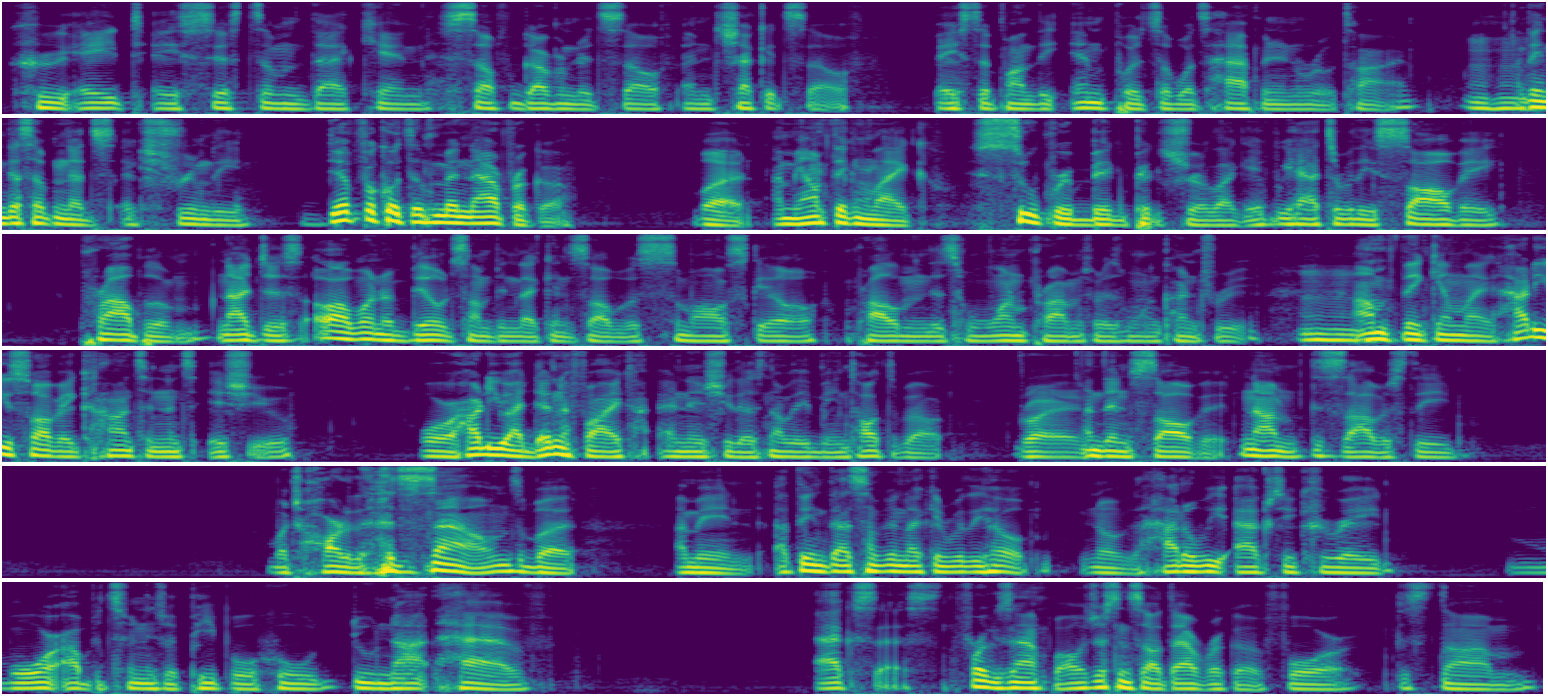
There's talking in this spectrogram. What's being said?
create a system that can self-govern itself and check itself based upon the inputs of what's happening in real time. Mm-hmm. I think that's something that's extremely difficult to implement in Africa. But I mean, I'm thinking like super big picture. Like if we had to really solve a problem, not just oh, I want to build something that can solve a small scale problem in this one province or this one country. Mm-hmm. I'm thinking like, how do you solve a continent's issue, or how do you identify an issue that's not really being talked about, right. and then solve it? Now, I'm- this is obviously much harder than it sounds, but I mean, I think that's something that can really help. You know, how do we actually create more opportunities for people who do not have access? For example, I was just in South Africa for this um,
